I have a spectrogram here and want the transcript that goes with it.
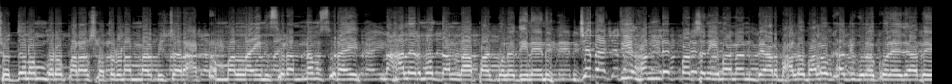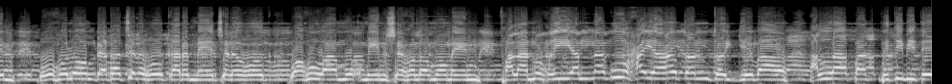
চোদ্দ নম্বর পারা সতেরো নম্বর পৃষ্ঠার আট নম্বর লাইন সুরার নাম সুরাই, নাহালের মধ্যে আল্লাহ পাক বলে দিলেন, যে ব্যক্তি হান্ড্রেড পার্সেন্ট ইমান আনবে আর ভালো ভালো কাজগুলো করে যাবে, ও হলো বেটা ছেলে হোক আর মেয়ে ছেলে হোক, ওয়াহুয়া মুমিন, সে হলো মোমেন ফালানু ইয়ান্নাগু হায়াতান তাইয়্যিবা, আল্লাহ পাক পৃথিবীতে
